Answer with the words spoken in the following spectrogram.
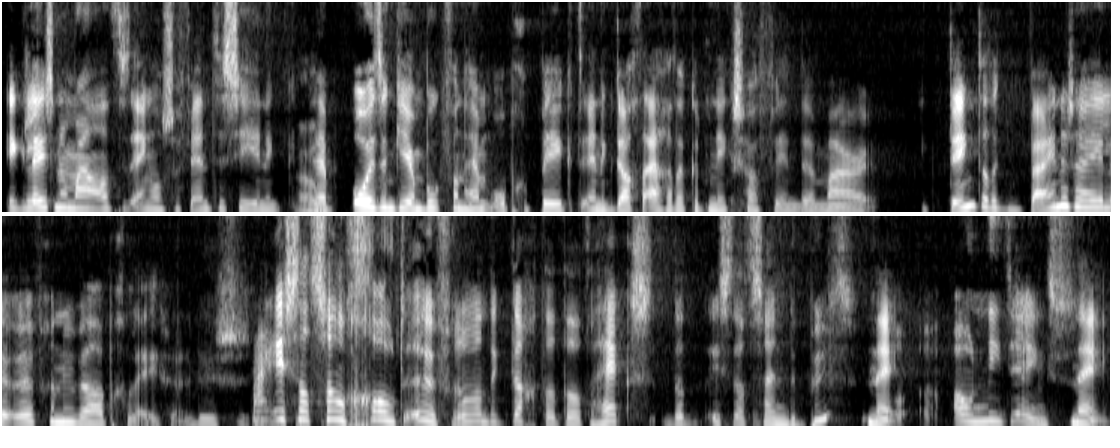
Ik lees normaal altijd Engelse fantasy en ik Oh. heb ooit een keer een boek van hem opgepikt en ik dacht eigenlijk dat ik het niks zou vinden, maar ik denk dat ik bijna zijn hele oeuvre nu wel heb gelezen. Dus Maar is dat zo'n groot oeuvre? Want ik dacht dat dat Hex, dat, is dat zijn debuut? Nee. Oh, niet eens. Nee.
